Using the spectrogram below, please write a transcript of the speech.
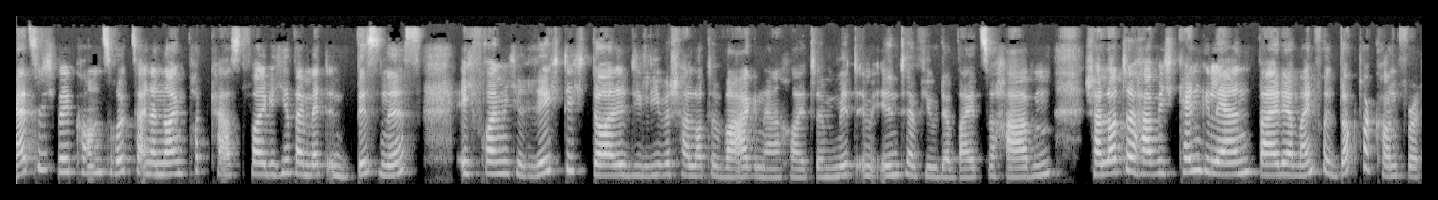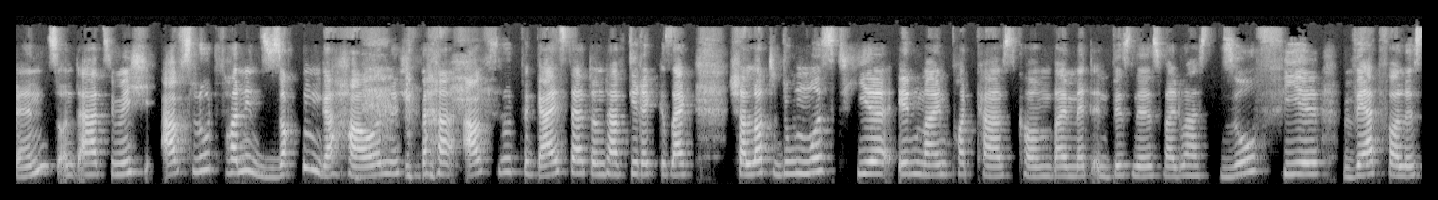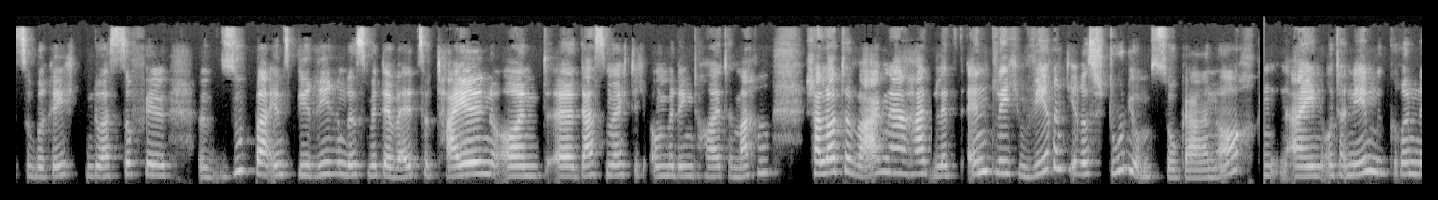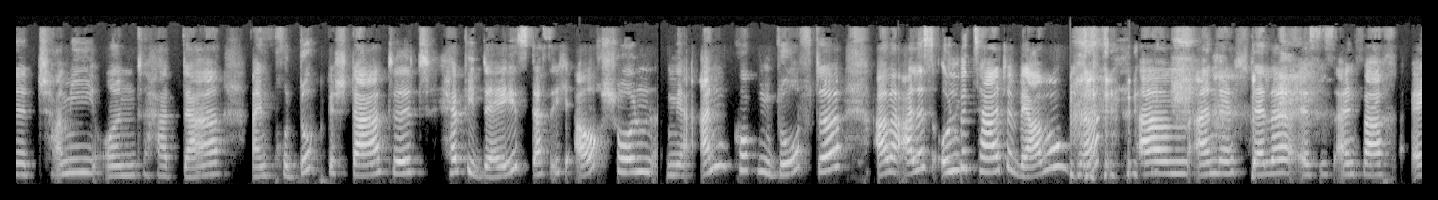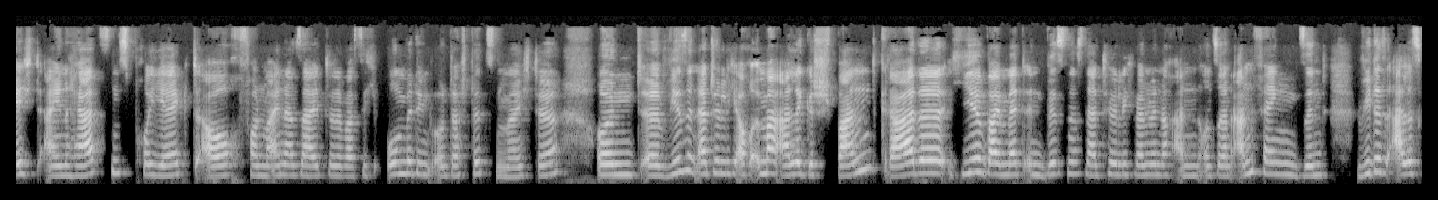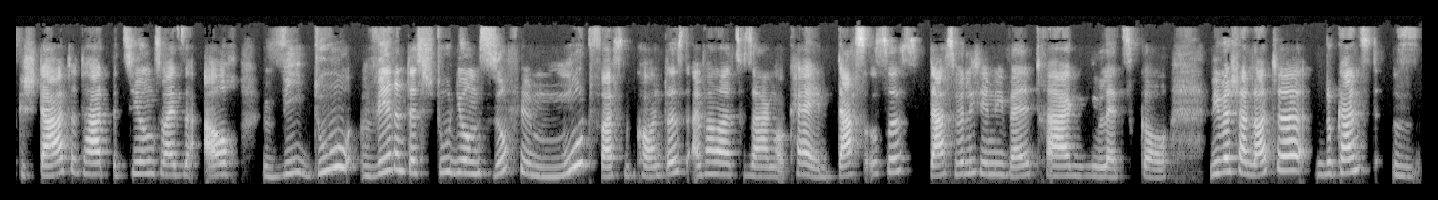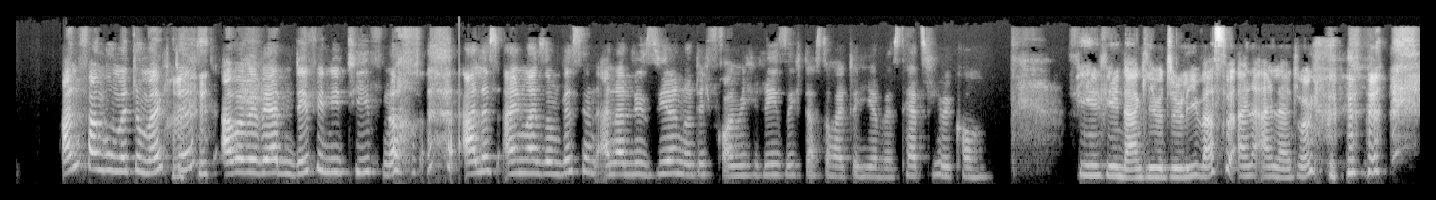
Herzlich willkommen zurück zu einer neuen Podcast-Folge hier bei Met in Business. Ich freue mich richtig doll, die liebe Charlotte Wagner heute mit im Interview dabei zu haben. Charlotte habe ich kennengelernt bei der Mindful Doctor Konferenz und da hat sie mich absolut von den Socken gehauen. Ich war absolut begeistert und habe direkt gesagt, Charlotte, du musst hier in meinen Podcast kommen bei Met in Business, weil du hast so viel Wertvolles zu berichten. Du hast so viel super Inspirierendes mit der Welt zu teilen und äh, das möchte ich unbedingt heute machen. Charlotte Wagner hat letztendlich während ihres Studiums sogar noch ein Unternehmen gegründet, Chummy, und hat da ein Produkt gestartet, Happy Days, das ich auch schon mir angucken durfte, aber alles unbezahlte Werbung ne? ähm, an der Stelle. Es ist einfach echt ein Herzensprojekt, auch von meiner Seite, was ich unbedingt unterstützen möchte. Und äh, wir sind natürlich auch immer alle gespannt, gerade hier bei Met in Business natürlich, wenn wir noch an unseren Anfängen sind, wie das alles gestartet hat, beziehungsweise auch, wie du während des Studiums so viel Mut fassen konntest, einfach mal zu sagen, okay, das ist es, das will ich in die Welt tragen, let's go. Liebe Charlotte, du kannst anfangen, womit du möchtest, aber wir werden definitiv noch alles einmal so ein bisschen analysieren und ich freue mich riesig, dass du heute hier bist. Herzlich willkommen. Vielen, vielen Dank, liebe Julie. Was für eine Einleitung.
